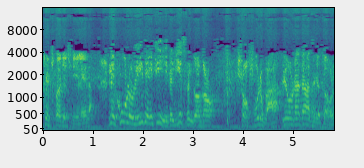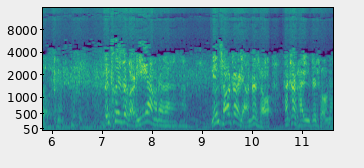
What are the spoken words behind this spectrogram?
这车就起来了。那轱辘离那地就一寸多高，手扶着把，溜溜达达他就走了，跟推自个儿的一样。这个，您瞧这儿两只手，他这儿还一只手呢。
